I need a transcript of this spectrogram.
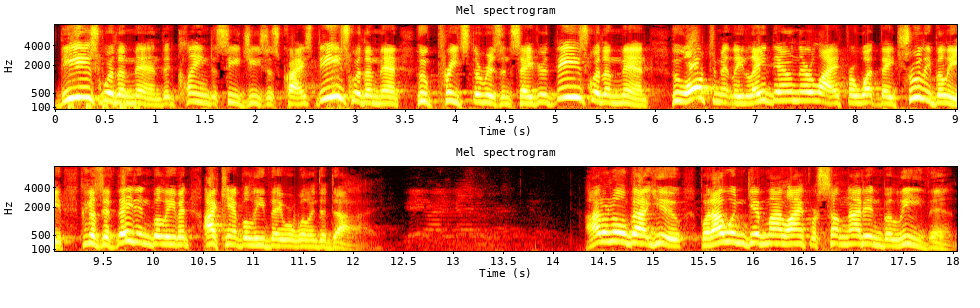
These were the men that claimed to see Jesus Christ. These were the men who preached the risen Savior. These were the men who ultimately laid down their life for what they truly believed. Because if they didn't believe it, I can't believe they were willing to die. I don't know about you, but I wouldn't give my life for something I didn't believe in.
